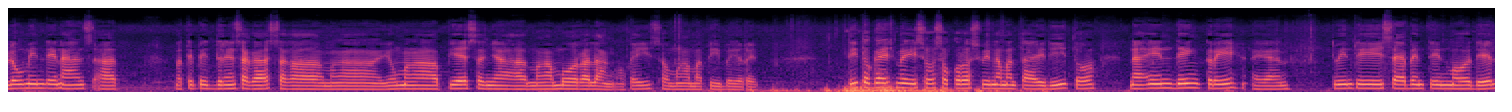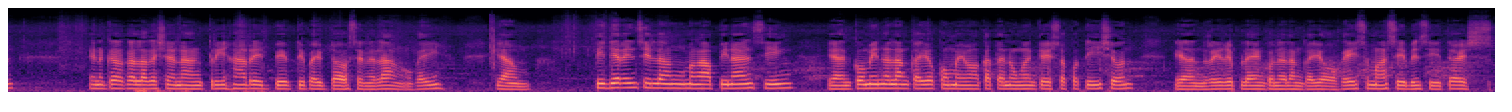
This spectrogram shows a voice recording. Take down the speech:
low maintenance at matipid rin sa gas saka mga yung mga piyesa niya ah, mga mura lang, okay? So mga matibay rin. Dito guys, may Isuzu Crosswind naman tayo dito na ending 3, ayan, 2017 model. Ay nagkakalaga siya ng 355,000 na lang, okay? Yan. Pwede rin silang mga financing. Yan, comment na lang kayo kung may mga katanungan kayo sa quotation. Yan, re-replyan ko na lang kayo, okay? Sa mga 7-seaters.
